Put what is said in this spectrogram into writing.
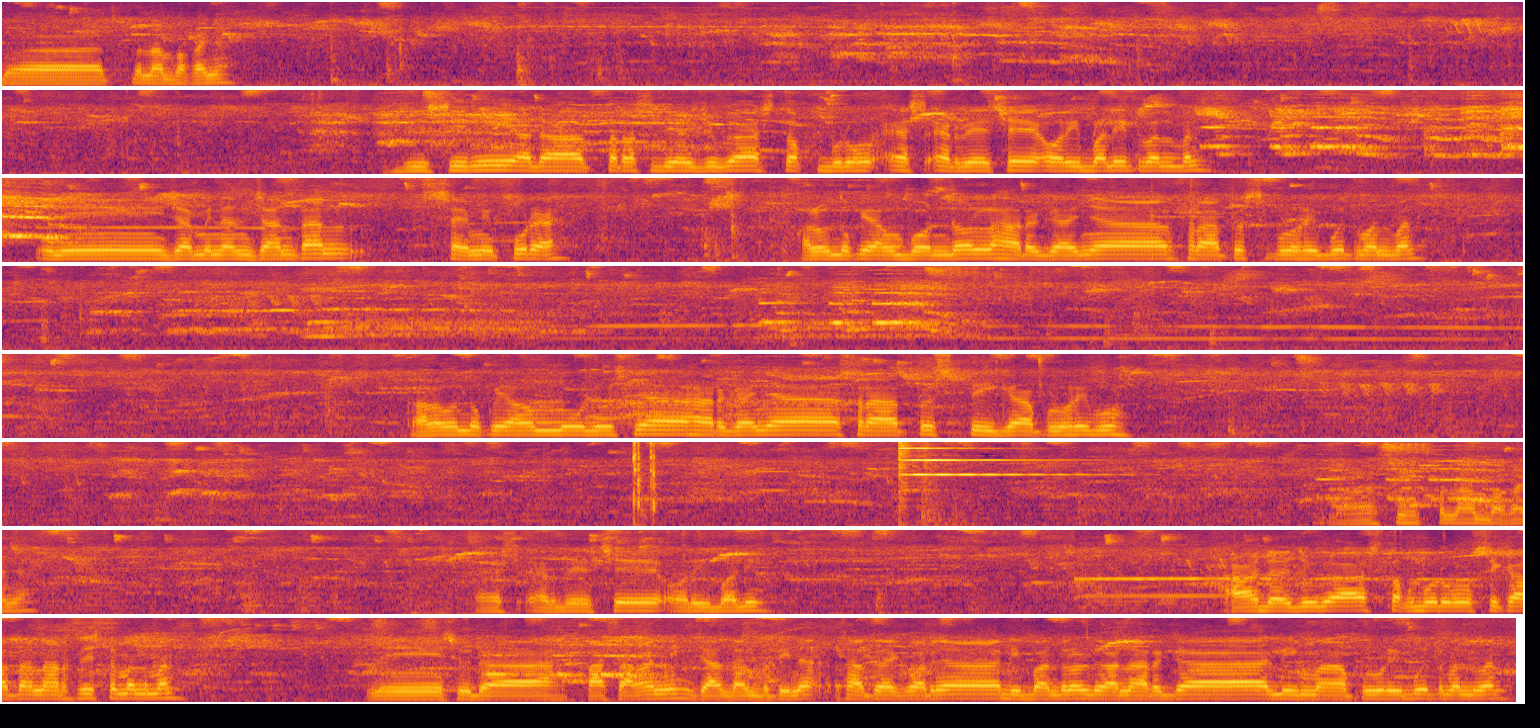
buat penampakannya Di sini ada tersedia juga stok burung SRDC ori Bali teman-teman. Ini jaminan jantan semi pur ya. Kalau untuk yang bondol harganya 110.000 teman-teman. Kalau untuk yang mulusnya harganya 130.000. Masih penambakannya. SRDC Ori Bali. Ada juga stok burung sikatan narsis teman-teman. Ini sudah pasangan nih jantan betina. Satu ekornya dibanderol dengan harga 50.000 teman-teman.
